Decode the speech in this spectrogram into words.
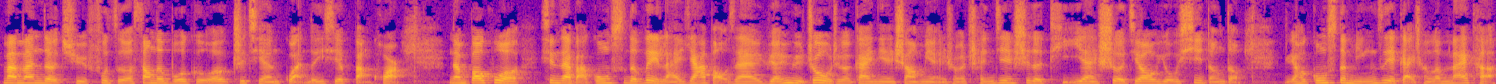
慢慢的去负责桑德伯格之前管的一些板块。那包括现在把公司的未来押宝在元宇宙这个概念上面，什么沉浸式的体验、社交、游戏等等，然后公司的名字也改成了 Meta，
